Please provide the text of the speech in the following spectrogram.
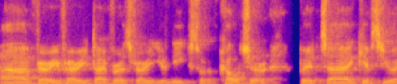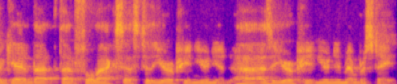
uh, very, very diverse, very unique sort of culture, but uh, gives you again that that full access to the European Union uh, as a European Union member state.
